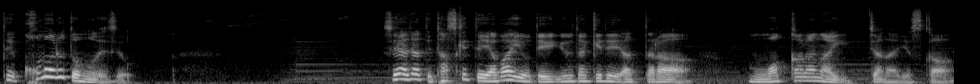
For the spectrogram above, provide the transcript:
て困ると思うんですよ。それはだって助けてやばいよって言うだけでやったらもうわからないじゃないですか。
